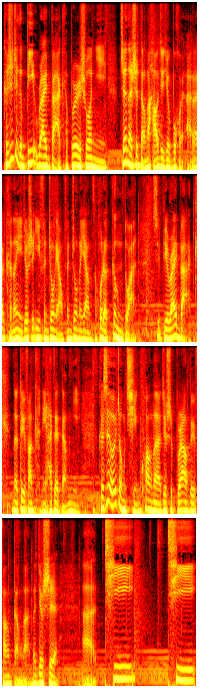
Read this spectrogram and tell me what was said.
可是这个 be right back 不是说你真的是等了好久就不回来了，可能也就是一分钟、两分钟的样子，或者更短。是 be right back，那对方肯定还在等你。可是有一种情况呢，就是不让对方等了，那就是啊、呃、T T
